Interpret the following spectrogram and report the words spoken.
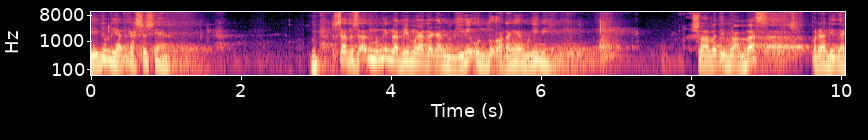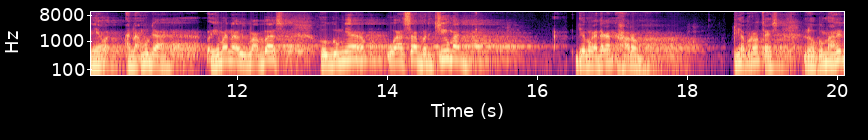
Itu lihat kasusnya. Satu saat mungkin Nabi mengatakan begini untuk orang yang begini. Sahabat Ibnu Abbas pernah ditanya anak muda, bagaimana Ibnu Abbas hukumnya puasa berciuman? Dia mengatakan haram. Dia protes. Loh kemarin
